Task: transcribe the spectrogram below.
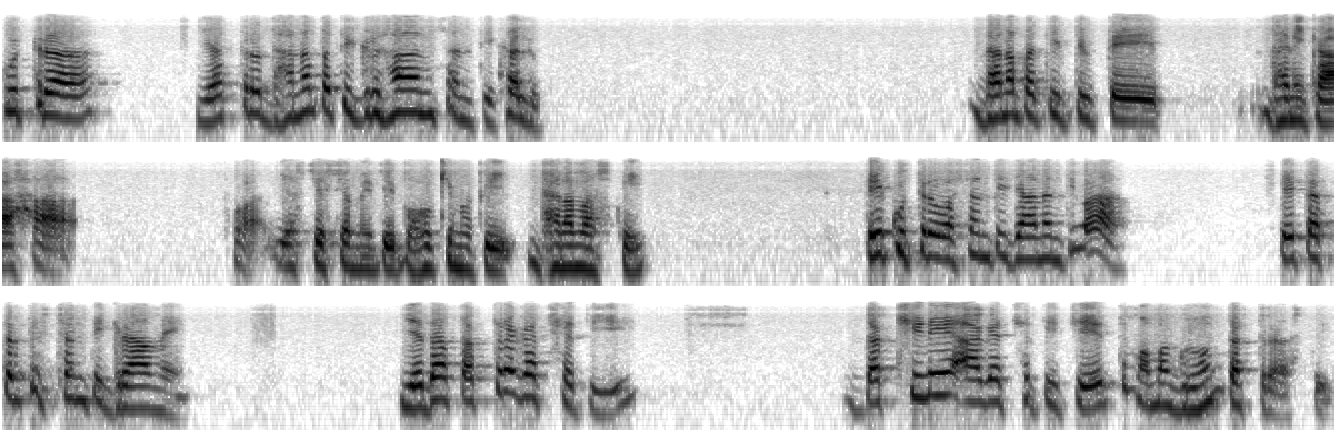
कुत्र यत्र धनपतिगृहान् सन्ति खलु? धनपति इत्युक्ते धनिकाः यस्य समीपे बहु किमपि धनमस्ति। ते कुत्र वसन्ति जानन्ति वा? ते तत्र तिष्ठन्ति ग्रामे। यदा तत्र गच्छति, दक्षिणे आगच्छति चेत् मम गृहं तत्र अस्ति।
